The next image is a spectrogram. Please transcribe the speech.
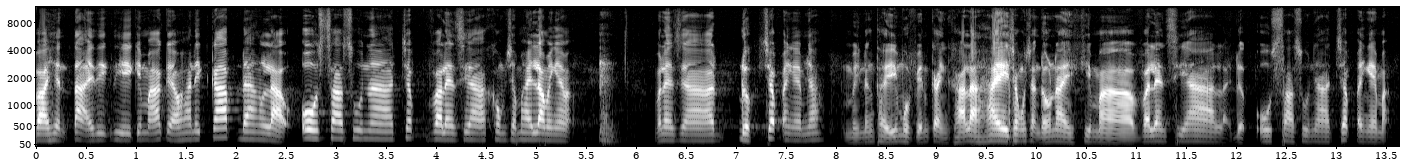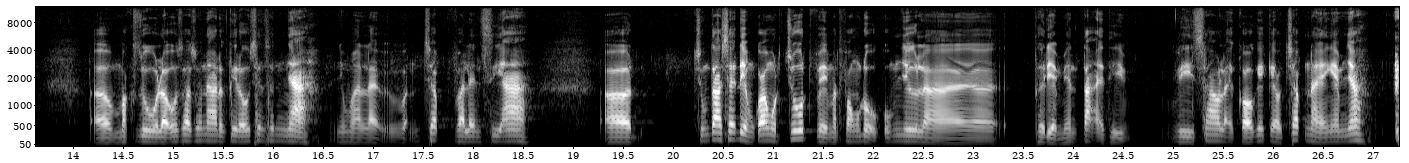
và hiện tại thì, thì cái mã kèo handicap đang là Osasuna chấp Valencia 0.25 anh em ạ. Valencia được chấp anh em nhé. Mình đang thấy một viễn cảnh khá là hay trong trận đấu này khi mà Valencia lại được Osasuna chấp anh em ạ. Ờ, mặc dù là Osasuna được thi đấu trên sân nhà nhưng mà lại vẫn chấp Valencia. Ờ, chúng ta sẽ điểm qua một chút về mặt phong độ cũng như là ờ, thời điểm hiện tại thì vì sao lại có cái kèo chấp này anh em nhé.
